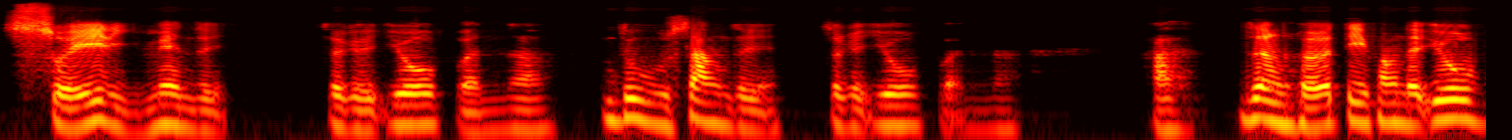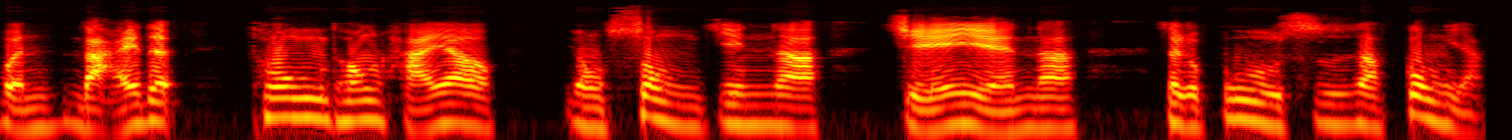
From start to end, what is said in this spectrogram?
水里面的这个幽坟啊，路上的这个幽坟呢，啊，任何地方的幽坟来的，通通还要用诵经啊、结缘啊、这个布施啊、供养。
